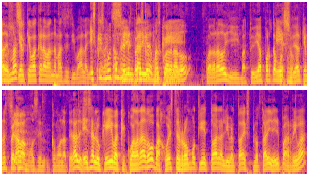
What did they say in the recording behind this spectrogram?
además- Y el que va a caer a banda más es Dybala. yo Es que creo, es muy complementario. pero es que además porque- Cuadrado, Cuadrado y Matuidi aportan Eso. profundidad que no esperábamos en- como laterales. Es a lo que iba, que Cuadrado bajo este rombo tiene toda la libertad de explotar y de ir para arriba.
